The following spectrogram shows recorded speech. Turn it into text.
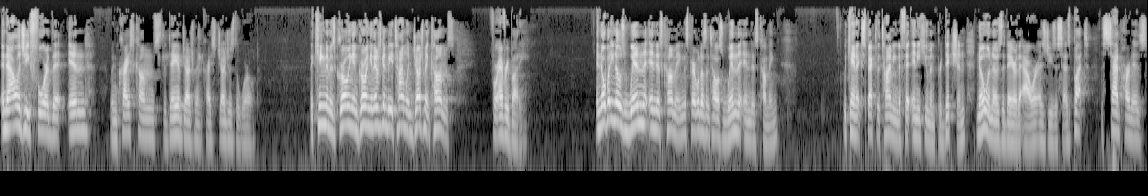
analogy for the end when Christ comes, the day of judgment, Christ judges the world. The kingdom is growing and growing, and there's going to be a time when judgment comes for everybody. And nobody knows when the end is coming. This parable doesn't tell us when the end is coming. We can't expect the timing to fit any human prediction. No one knows the day or the hour, as Jesus says. But the sad part is,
